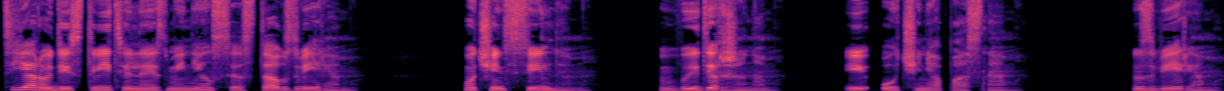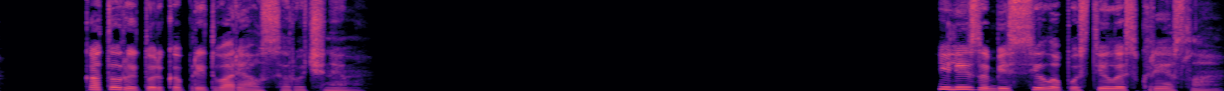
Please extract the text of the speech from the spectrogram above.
Тьяро действительно изменился, став зверем. Очень сильным, выдержанным и очень опасным. Зверем, который только притворялся ручным. Элиза без сил опустилась в кресло.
